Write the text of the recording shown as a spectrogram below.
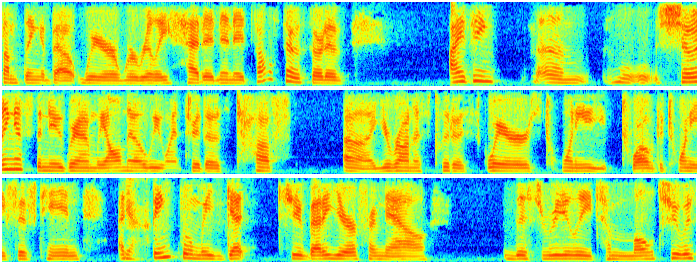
something about where we're really headed, and it's also sort of, I think, um, showing us the new ground. We all know we went through those tough uh, Uranus Pluto squares 2012 to 2015. I yeah. think when we get to about a year from now, this really tumultuous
